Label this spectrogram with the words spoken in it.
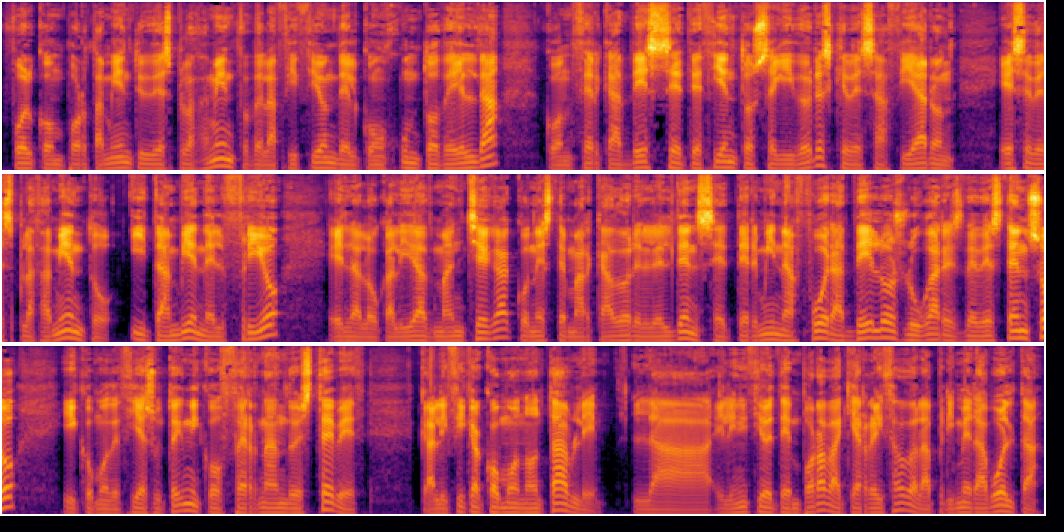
fue el comportamiento y desplazamiento de la afición del conjunto de Elda, con cerca de 700 seguidores que desafiaron ese desplazamiento y también el frío en la localidad manchega. Con este marcador el Eldense termina fuera de los lugares de descenso y como decía su técnico Fernando Estevez, califica como notable el inicio de temporada que ha realizado la primera vuelta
